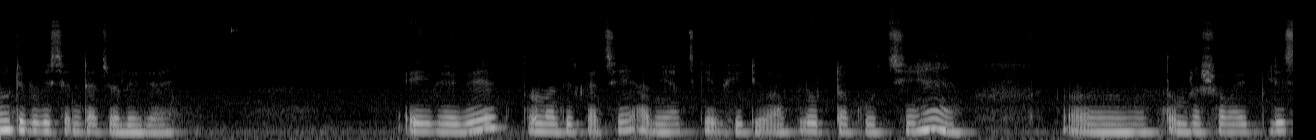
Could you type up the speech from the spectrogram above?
নোটিফিকেশানটা চলে যায়। এই ভেবে তোমাদের কাছে আমি আজকে ভিডিও আপলোডটা করছি হ্যাঁ। তোমরা সবাই প্লিজ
